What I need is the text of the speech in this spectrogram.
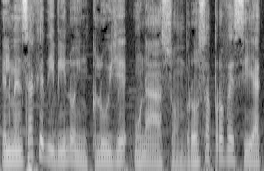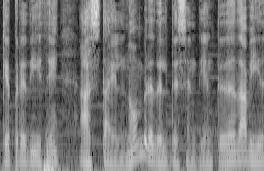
El mensaje divino incluye una asombrosa profecía que predice hasta el nombre del descendiente de David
